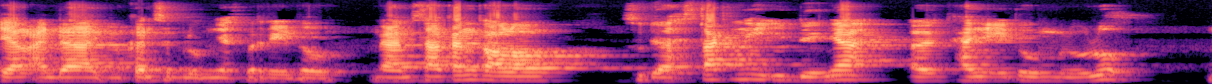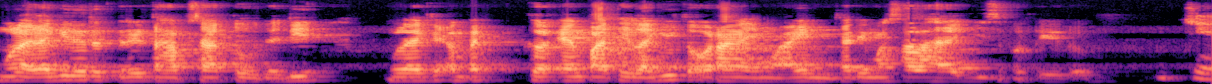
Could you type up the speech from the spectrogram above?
yang Anda ajukan sebelumnya seperti itu. Nah, misalkan kalau sudah stuck nih idenya eh, hanya itu melulu, mulai lagi dari, dari tahap satu. Jadi mulai ke, ke empati lagi ke orang yang lain, cari masalah lagi seperti itu. Oke,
